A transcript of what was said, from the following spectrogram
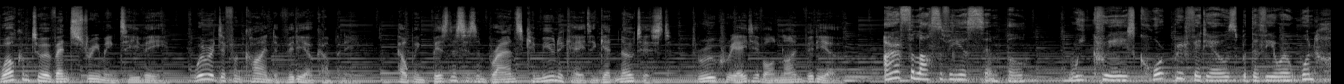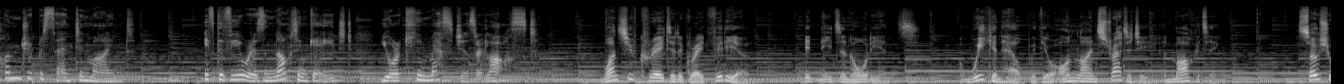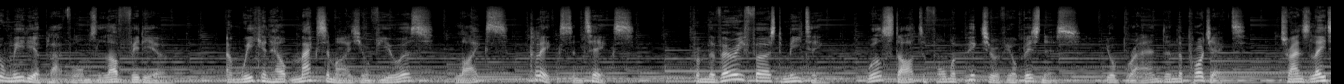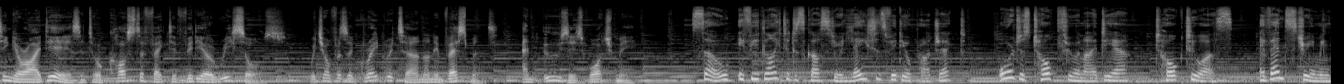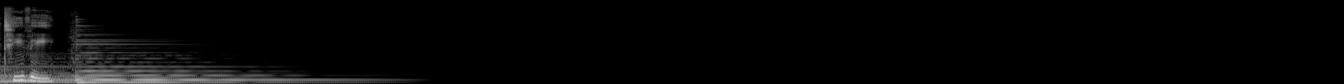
Welcome to Event Streaming TV. We're a different kind of video company, helping businesses and brands communicate and get noticed through creative online video. Our philosophy is simple. We create corporate videos with the viewer 100% in mind. If the viewer is not engaged, your key messages are lost. Once you've created a great video, it needs an audience. And we can help with your online strategy and marketing. Social media platforms love video, and we can help maximize your viewers, likes, clicks, and ticks. From the very first meeting, we'll start to form a picture of your business, your brand, and the project, translating your ideas into a cost effective video resource which offers a great return on investment and oozes Watch Me. So, if you'd like to discuss your latest video project or just talk through an idea, talk to us. Event Streaming TV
